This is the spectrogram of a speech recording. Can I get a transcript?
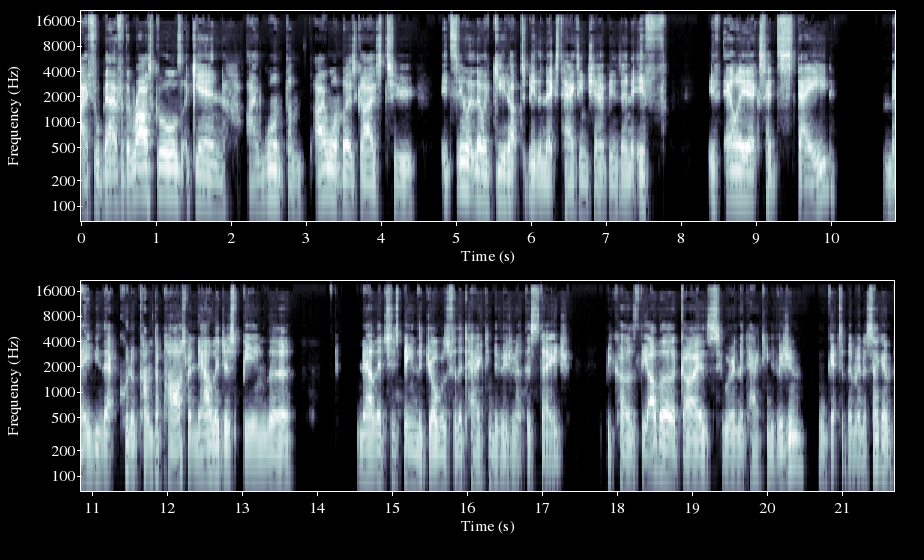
I feel bad for the Rascals. Again, I want them. I want those guys to. It seemed like they were geared up to be the next tag team champions, and if if LAX had stayed, maybe that could have come to pass. But now they're just being the now they're just being the jobbers for the tag team division at this stage, because the other guys who are in the tag team division, we'll get to them in a second.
